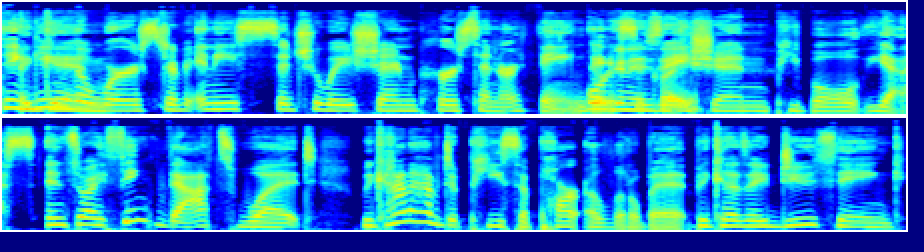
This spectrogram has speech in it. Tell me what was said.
Thinking the worst of any situation, person, or thing. basically. organization, people, yes. And so I think that's what we kind of have to piece apart a little bit because I do think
